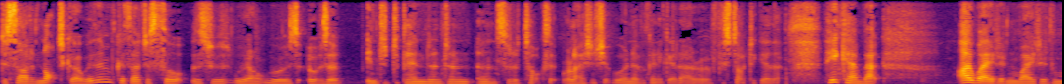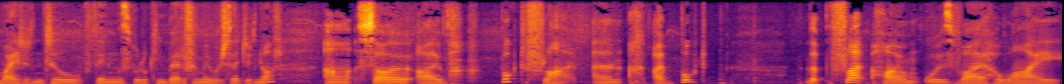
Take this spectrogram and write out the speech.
decided not to go with him because I just thought this was, you know, it was it was a interdependent and, and sort of toxic relationship we were never going to get out of if we stuck together. He came back. I waited and waited and waited until things were looking better for me, which they did not. Uh, so I booked a flight, and I booked the flight home was via Hawaii.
